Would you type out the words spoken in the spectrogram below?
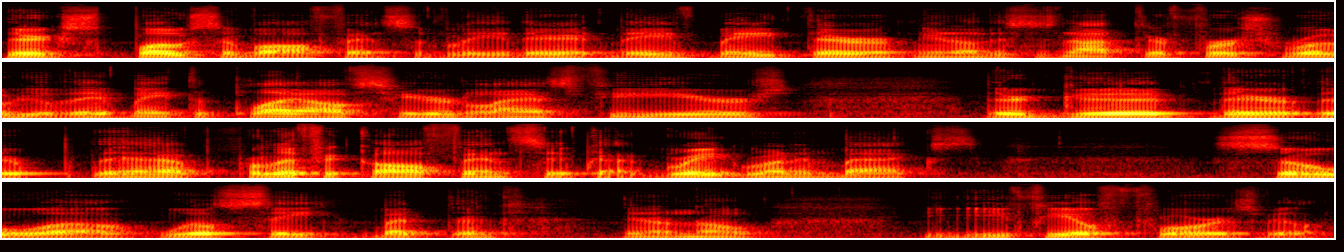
They're explosive offensively. they they've made their you know this is not their first rodeo. They've made the playoffs here in the last few years. They're good. They're, they're they have prolific offense. They've got great running backs. So uh, we'll see. But uh, you know, no, you, you feel Floresville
